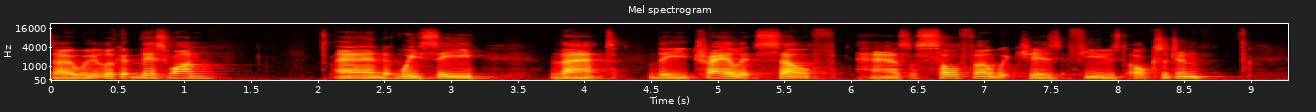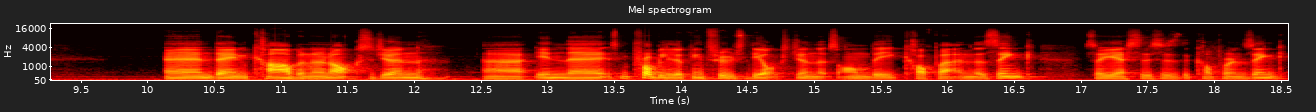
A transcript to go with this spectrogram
So we look at this one and we see that the trail itself has sulfur, which is fused oxygen, and then carbon and oxygen uh, in there. It's probably looking through to the oxygen that's on the copper and the zinc. So yes, this is the copper and zinc.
